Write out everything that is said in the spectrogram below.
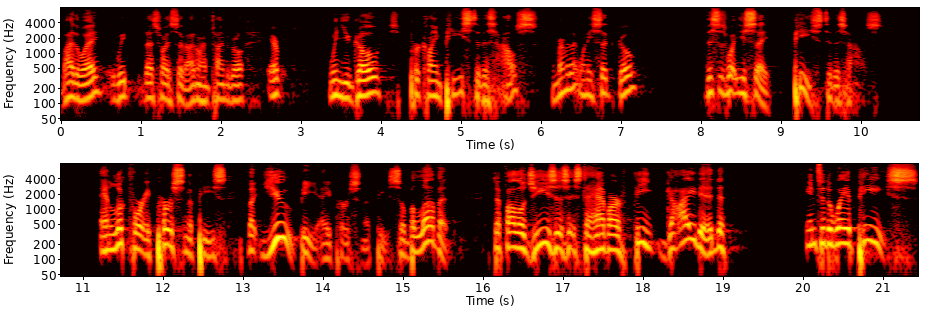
by the way, we, that's why I said I don't have time to go. Every, when you go, proclaim peace to this house. Remember that when he said, Go? This is what you say peace to this house. And look for a person of peace, but you be a person of peace. So, beloved, to follow Jesus is to have our feet guided into the way of peace,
